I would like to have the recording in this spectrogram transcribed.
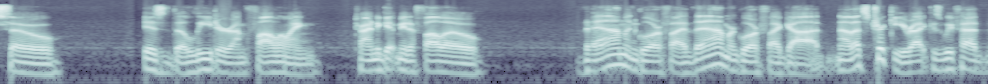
So, is the leader I'm following trying to get me to follow them and glorify them or glorify God. Now that's tricky, right? Because we've had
